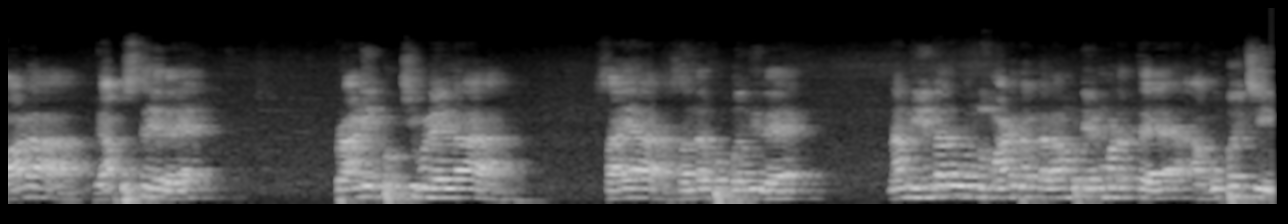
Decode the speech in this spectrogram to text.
ಬಹಳ ವ್ಯಾಪಿಸ್ತಾ ಇದೆ. ಪ್ರಾಣಿ ಪಕ್ಷಿಗಳೆಲ್ಲ ಸಾಯ ಸಂದರ್ಭ ಬಂದಿದೆ. ನಾನು ಏನಾದ್ರು ಒಂದು ಮಾಡ್ಬೇಕಲ್ಲ, ಅಂದ್ಬಿಟ್ಟು ಏನ್ ಮಾಡುತ್ತೆ? ಆ ಗುಬ್ಬಚ್ಚಿ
